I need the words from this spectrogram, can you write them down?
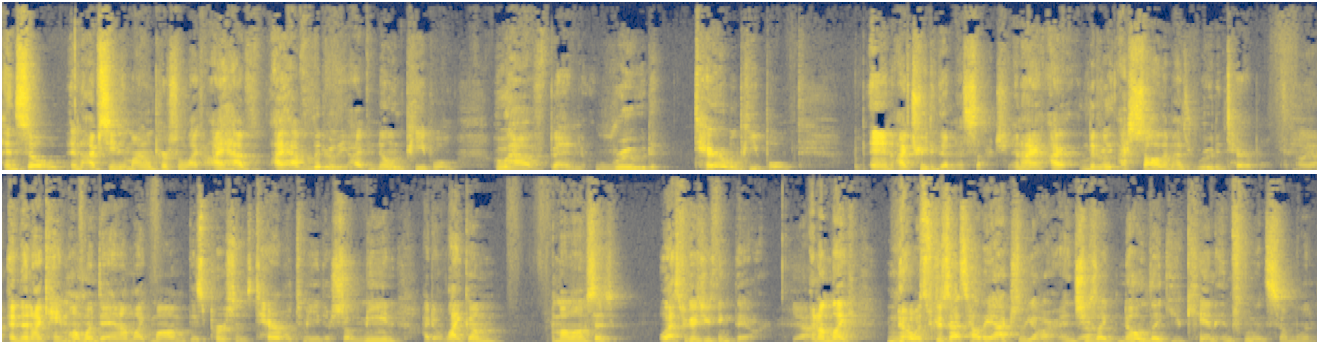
And so, and I've seen it in my own personal life. I have, I have literally, I've known people who have been rude, terrible people, and I've treated them as such. And I, I literally, I saw them as rude and terrible. Oh yeah. And then I came home one day and I'm like, Mom, this person's terrible to me. They're so mean. I don't like them. And my mom says, Well, that's because you think they are. Yeah. And I'm like, No, it's because that's how they actually are. And she's Yeah. like, No, like you can influence someone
